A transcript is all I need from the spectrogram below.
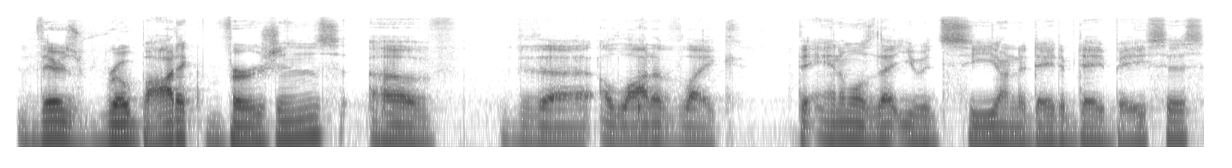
there's robotic versions of the a lot of like the animals that you would see on a day-to-day basis,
